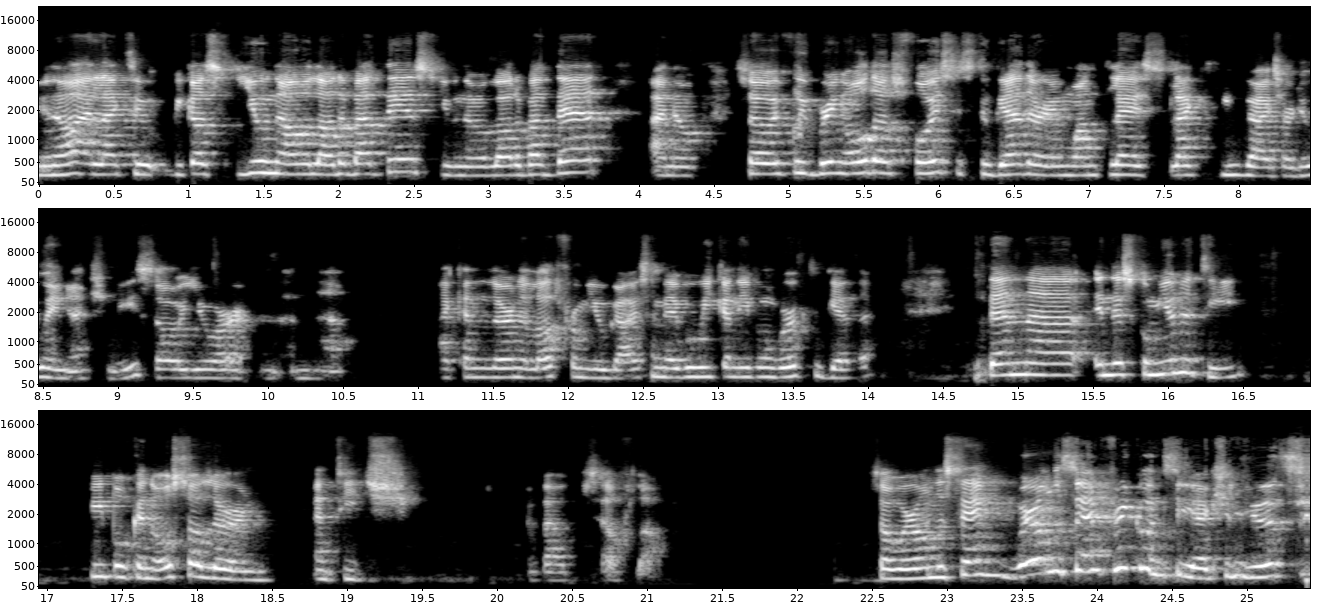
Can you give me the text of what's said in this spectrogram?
you know. I like to because you know a lot about this, you know a lot about that I know. So if we bring all those voices together in one place, like you guys are doing, actually, so you are, and uh, I can learn a lot from you guys, and maybe we can even work together. Then uh, in this community, people can also learn and teach about self love. So we're on the same we're on the same frequency actually. That's,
